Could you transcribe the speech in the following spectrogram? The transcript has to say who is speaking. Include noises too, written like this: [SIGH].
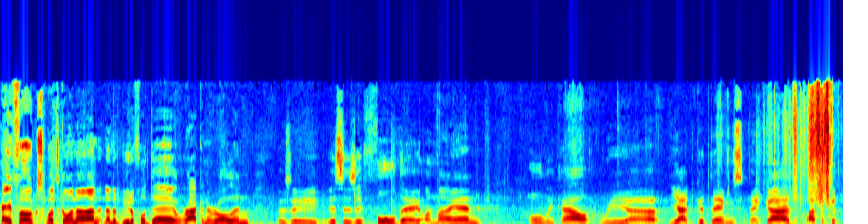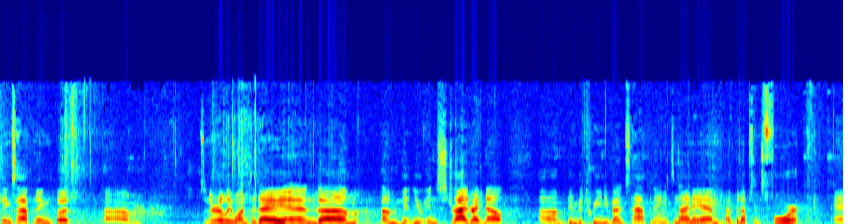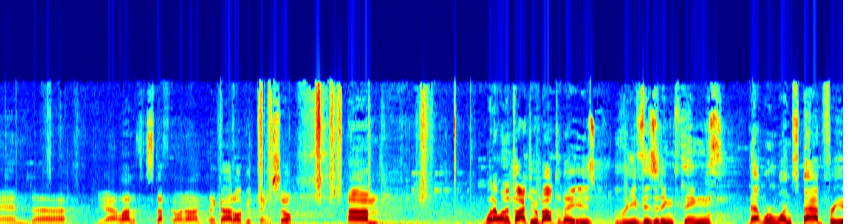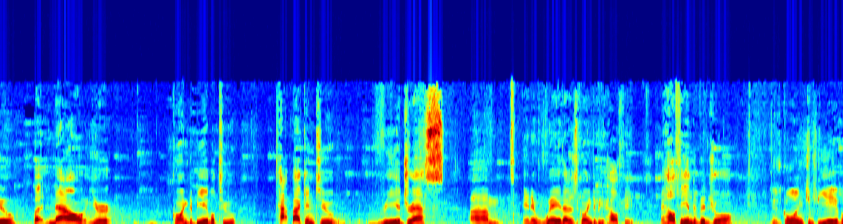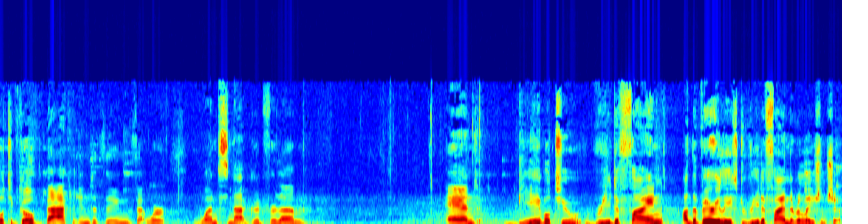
Speaker 1: Hey folks, what's going on? Another beautiful day, rocking and rolling. It was a this is a full day on my end. Holy cow, we uh, yeah, good things. Thank God, lots of good things happening. But um, it's an early one today, and um, I'm hitting you in stride right now. Um, in between events happening, it's 9 a.m. I've been up since four, and uh, yeah, a lot of stuff going on. Thank God, all good things. So, um, what I want to talk to you about today is revisiting things that were once bad for you, but now you're going to be able to tap back into, readdress um, in a way that is going to be healthy. A healthy individual is going to be able to go back into things that were once not good for them and be able to redefine, on the very least, redefine the relationship.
